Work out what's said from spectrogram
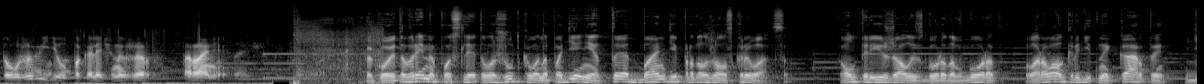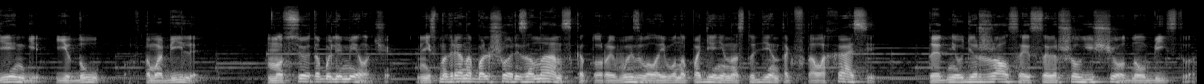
кто уже видел покалеченных жертв ранее. Какое-то время после этого жуткого нападения Тед Банди продолжал скрываться. Он переезжал из города в город, воровал кредитные карты, деньги, еду, автомобили. Но все это были мелочи. Несмотря на большой резонанс, который вызвало его нападение на студенток в Талахаси, Тед не удержался и совершил еще одно убийство.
